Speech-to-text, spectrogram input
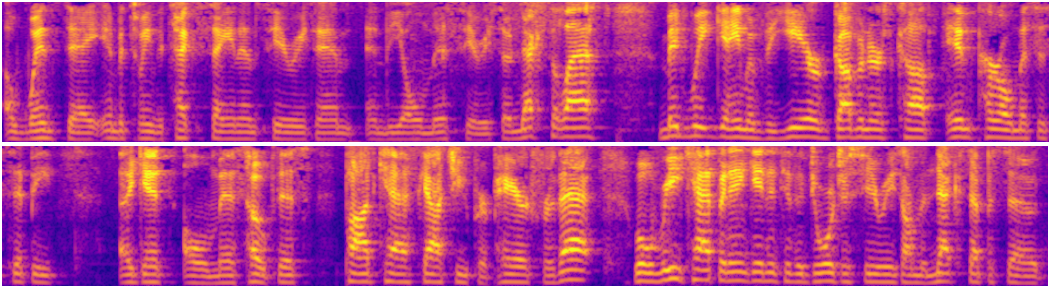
a Wednesday, in between the Texas A&M series and, and the Ole Miss series. So next to last midweek game of the year, Governor's Cup in Pearl, Mississippi against Ole Miss. Hope this podcast got you prepared for that. We'll recap it and get into the Georgia series on the next episode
